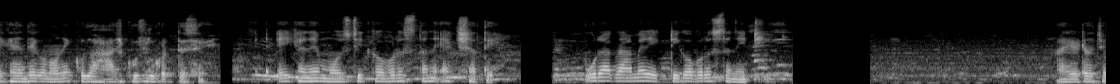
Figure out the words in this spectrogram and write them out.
এখানে দেখুন অনেকগুলো হাঁস গোসল করতেছে। এইখানে মসজিদ কবরস্থান একসাথে। পুরা গ্রামের একটি কবরস্থান এটি। আর এটা হচ্ছে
